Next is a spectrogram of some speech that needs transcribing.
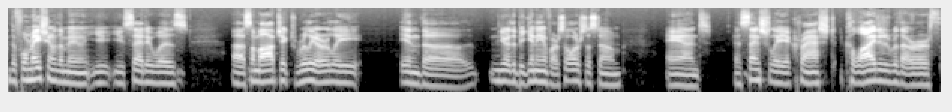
the formation of the moon, you you said it was uh, some object really early in the near the beginning of our solar system, and essentially it crashed, collided with the Earth,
